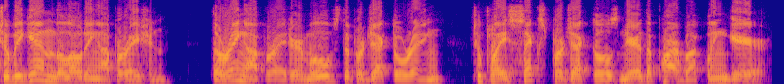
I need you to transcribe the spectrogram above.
To begin the loading operation, the ring operator moves the projectile ring to place six projectiles near the parbuckling gear.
